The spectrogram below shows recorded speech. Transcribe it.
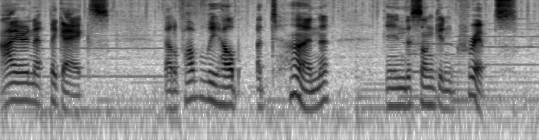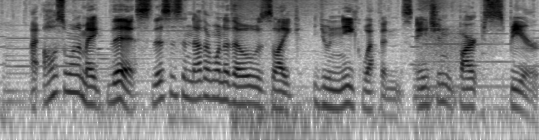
iron pickaxe. That'll probably help a ton in the sunken crypts. I also want to make this. This is another one of those, like, unique weapons. Ancient Bark Spear.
